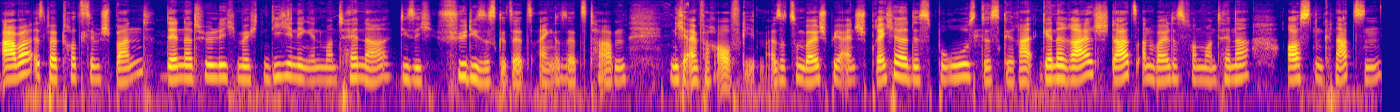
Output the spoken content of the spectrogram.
Aber es bleibt trotzdem spannend, denn natürlich möchten diejenigen in Montana, die sich für dieses Gesetz eingesetzt haben, nicht einfach aufgeben. Also zum Beispiel ein Sprecher des Büros des Generalstaatsanwaltes von Montana, Austin Knatzen,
